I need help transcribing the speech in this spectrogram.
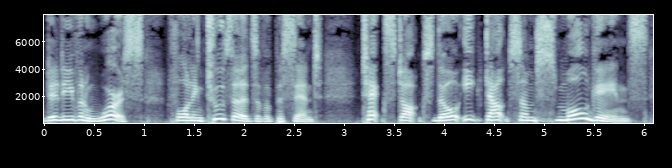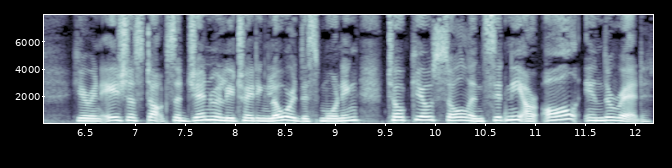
did even worse, falling two thirds of a percent. Tech stocks, though, eked out some small gains. Here in Asia, stocks are generally trading lower this morning. Tokyo, Seoul, and Sydney are all in the red.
